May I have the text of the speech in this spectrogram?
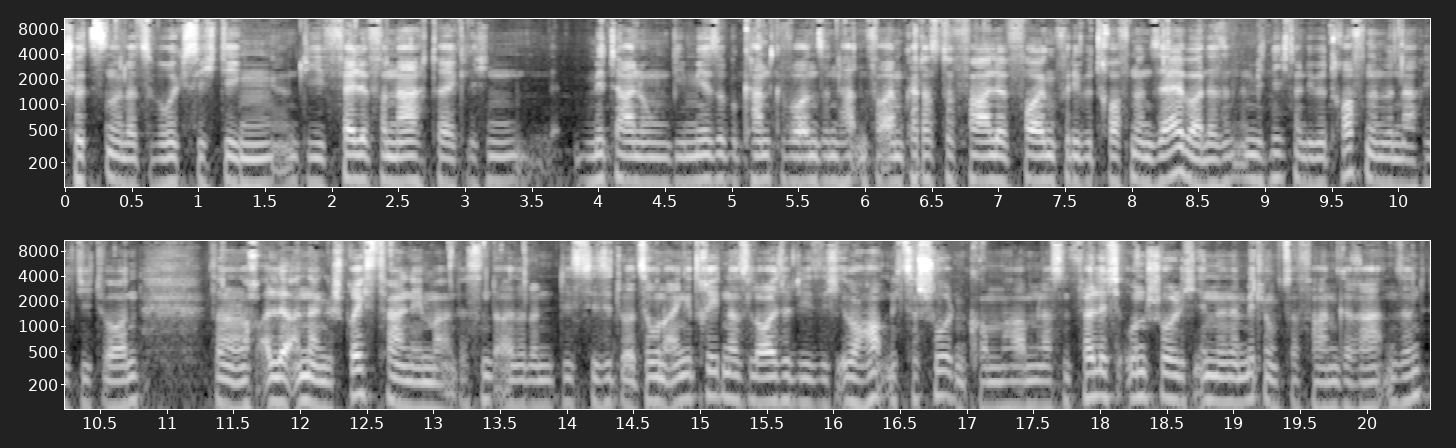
schützen oder zu berücksichtigen. Die Fälle von nachträglichen Mitteilungen, die mir so bekannt geworden sind, hatten vor allem katastrophale Folgen für die Betroffenen selber. Da sind nämlich nicht nur die Betroffenen benachrichtigt worden, sondern auch alle anderen Gesprächsteilnehmer. Das sind also dann ist die Situation eingetreten, dass Leute, die sich überhaupt nicht zu Schulden kommen haben lassen, völlig unschuldig in ein Ermittlungsverfahren geraten sind.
